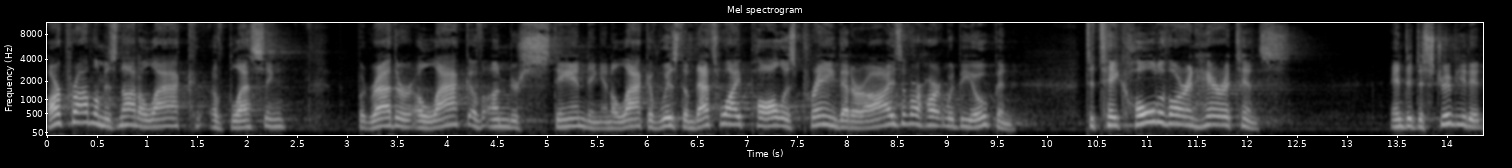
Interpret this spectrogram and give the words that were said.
Our problem is not a lack of blessing, but rather a lack of understanding and a lack of wisdom. That's why Paul is praying that our eyes of our heart would be open to take hold of our inheritance and to distribute it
